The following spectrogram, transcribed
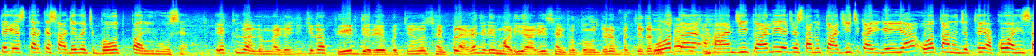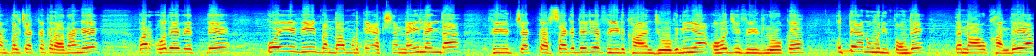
ਤੇ ਇਸ ਕਰਕੇ ਸਾਡੇ ਵਿੱਚ ਬਹੁਤ ਭਾਰੀ ਰੋਸ ਆ। ਇੱਕ ਗੱਲ ਮੈਡਮ ਜੀ ਜਿਹੜਾ ਫੀਡ ਦੇ ਰਹੇ ਬੱਚਿਆਂ ਦਾ ਸੈਂਪਲ ਹੈਗਾ ਜਿਹੜੀ ਮਾੜੀ ਆ ਰਹੀ ਸੈਂਟਰ ਤੋਂ ਜਿਹੜੇ ਬੱਚੇ ਦਾ ਉਹ ਤਾਂ ਹਾਂਜੀ ਕੱਲ੍ਹ ਹੀ ਅਜੇ ਸਾਨੂੰ ਤਾਜੀ ਚਕਾਈ ਗਈ ਆ ਉਹ ਤੁਹਾਨੂੰ ਜਿੱਥੇ ਆਖੋ ਅਸੀਂ ਸੈਂਪਲ ਚੈੱਕ ਕਰਾ ਦਾਂਗੇ ਪਰ ਉਹਦੇ ਵਿੱਚ ਤੇ ਕੋਈ ਵੀ ਬੰਦਾ ਮੁੜ ਕੇ ਐਕਸ਼ਨ ਨਹੀਂ ਲੈਂਦਾ ਫੀਡ ਚੈੱਕ ਕਰ ਸਕਦੇ ਜੇ ਫੀਡ ਖਾਣ ਯੋਗ ਨਹੀਂ ਆ ਉਹ ਜੀ ਫੀਡ ਲੋਕ ਕੁੱਤਿਆਂ ਨੂੰ ਵੀ ਨਹੀਂ ਪਾਉਂਦੇ ਤੇ ਨਾ ਉਹ ਖਾਂਦੇ ਆ।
